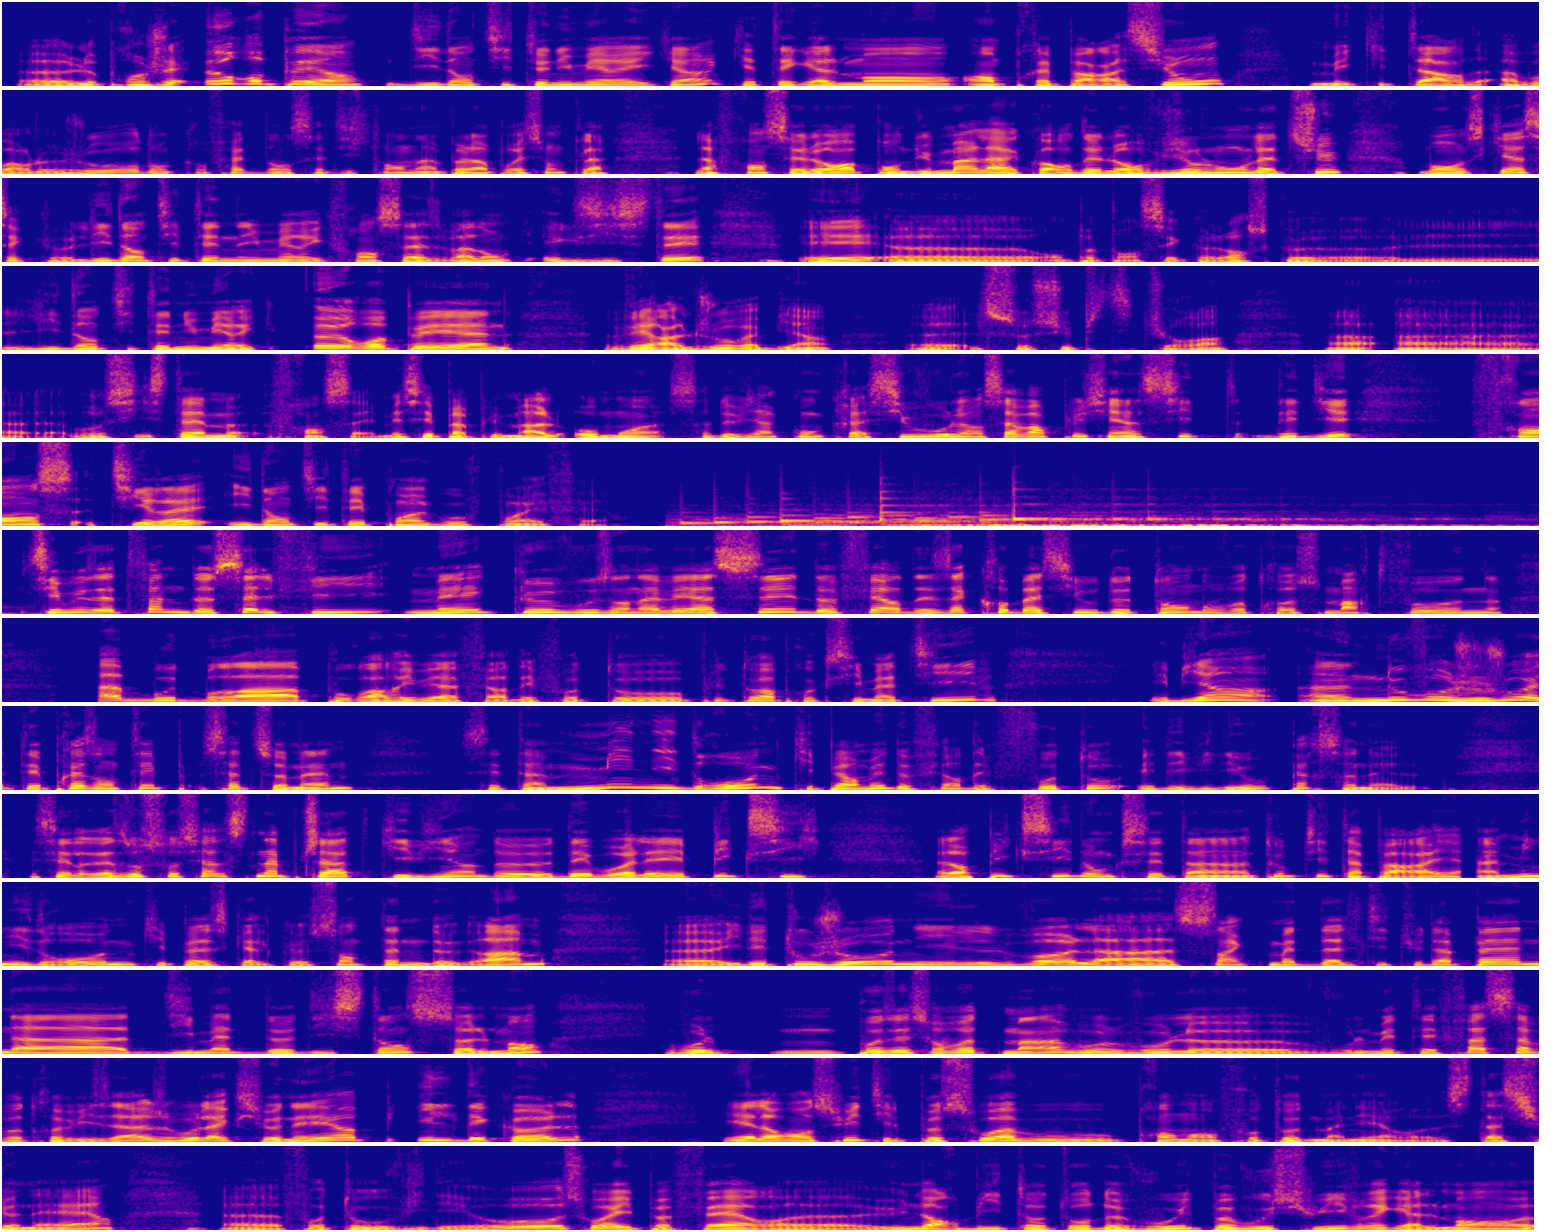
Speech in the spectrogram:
euh, le projet européen d'identité numérique, hein, qui est également en préparation, mais qui tarde à voir le jour. Donc en fait, dans cette histoire, on a un peu l'impression que la, France et l'Europe ont du mal à accorder leur violon là-dessus. Bon, ce qu'il y a, c'est que l'identité numérique française va donc exister, et euh, on peut penser que lorsque l'identité numérique européenne verra le jour, eh bien, elle se substituera à, à, systèmes français. Mais c'est pas plus mal, au moins ça devient concret. Si vous voulez en savoir plus, il y a un site dédié france-identité.gouv.fr. Si vous êtes fan de selfies, mais que vous en avez assez de faire des acrobaties ou de tendre votre smartphone à bout de bras pour arriver à faire des photos plutôt approximatives, eh bien, un nouveau joujou a été présenté cette semaine. C'est un mini drone qui permet de faire des photos et des vidéos personnelles. Et c'est le réseau social Snapchat qui vient de dévoiler Pixie. Alors Pixie, donc c'est un tout petit appareil, un mini drone qui pèse quelques centaines de grammes. Euh, il est tout jaune, il vole à 5 mètres d'altitude à peine, à 10 mètres de distance seulement. Vous le posez sur votre main, vous, le, vous le mettez face à votre visage, vous l'actionnez, hop, il décolle. Et alors ensuite, il peut soit vous prendre en photo de manière euh, stationnaire, euh, photo ou vidéo, soit il peut faire euh, une orbite autour de vous. Il peut vous suivre également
